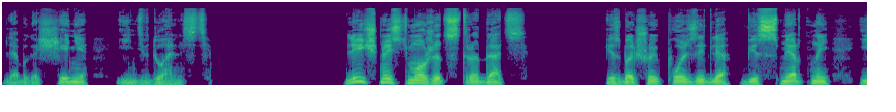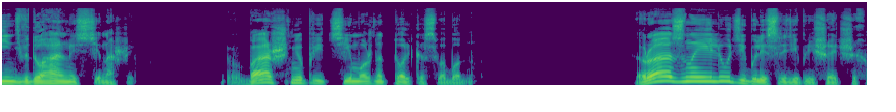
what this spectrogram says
для обогащения индивидуальности. Личность может страдать и с большой пользой для бессмертной индивидуальности нашей. В башню прийти можно только свободно. Разные люди были среди пришедших,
